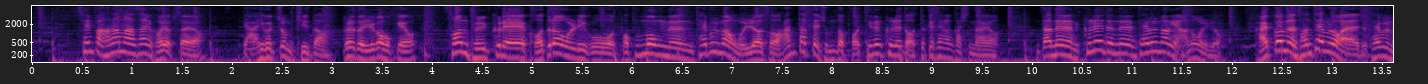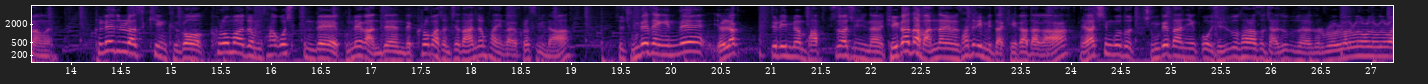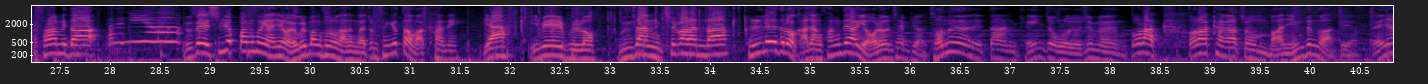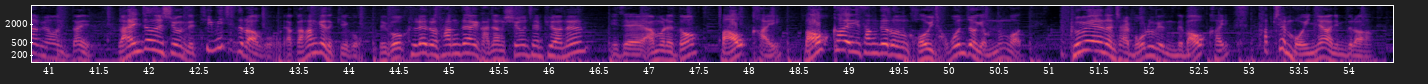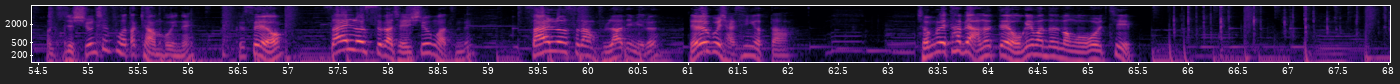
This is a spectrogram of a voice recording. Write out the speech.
챔프 하나만 한 사람이 거의 없어요. 야, 이거 좀 길다. 그래도 읽어볼게요. 선 블클에 거드라 올리고 buff 먹는 태불망 올려서 한타 때 좀 더 버티는 클레드 어떻게 생각하시나요? 일단은 클레드는 태불망이 안 어울려. 갈 거면 선템으로 가야죠, 태불망은. 클레듈라 스킨 그거 chroma 좀 사고 싶은데 구매가 안 되는데 chroma 전체 다 한정판인가요? 그렇습니다. 저 중대생인데 연락 드리면 밥 쏴주시나요? 길 가다 만나면 사드립니다. 길 가다가 여자친구도 중대 다니고 제주도 살아서 자주도 잘 사랑합니다. 따는이요. 요새 실력 방송이 아니라 얼굴 방송으로 가는 거야. 좀 생겼다 막하네. 야 이메일 불러. 문상 출발한다. 클레드로 가장 상대하기 어려운 챔피언. 저는 일단 개인적으로 요즘은 또라카. 또라카가 좀 많이 힘든 것 같아요. 왜냐면 일단 라인전은 쉬운데 팀이 지더라고. 약간 한계 느끼고. 그리고 클레드로 상대하기 가장 쉬운 챔피언은 이제 아무래도 마오카이. 마오카이 상대로는 거의 져본 적이 없는 것 같아. 그 외에는 잘 모르겠는데 마오카이? 탑챔 뭐 있냐 님들아. 아, 진짜 쉬운 챔프가 딱히 안 보이네. 글쎄요. 사일러스가 제일 쉬운 것 같은데? 사일러스랑 블라디미르? 내 얼굴 잘생겼다. 정글에 탑이 안 올 때 오게 만드는 방법 꿀팁.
